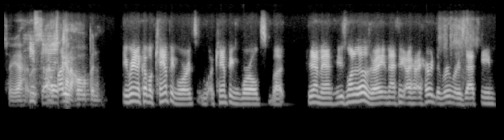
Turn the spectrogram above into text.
so yeah, He's was, got I was kind of hoping. He ran a couple camping worlds, camping worlds, but yeah, man, he's one of those, right? And I think I, I heard the rumor is that team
